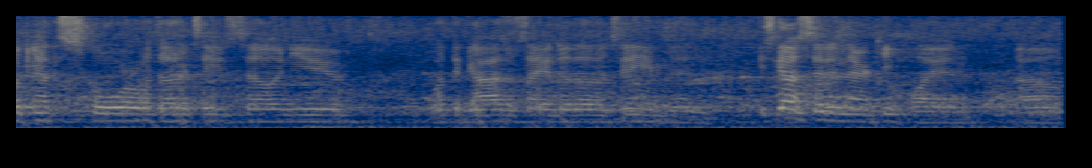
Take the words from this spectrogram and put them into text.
looking at the score, what the other team's telling you, what the guys are saying to the other team, and you just got to sit in there and keep playing. Um,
